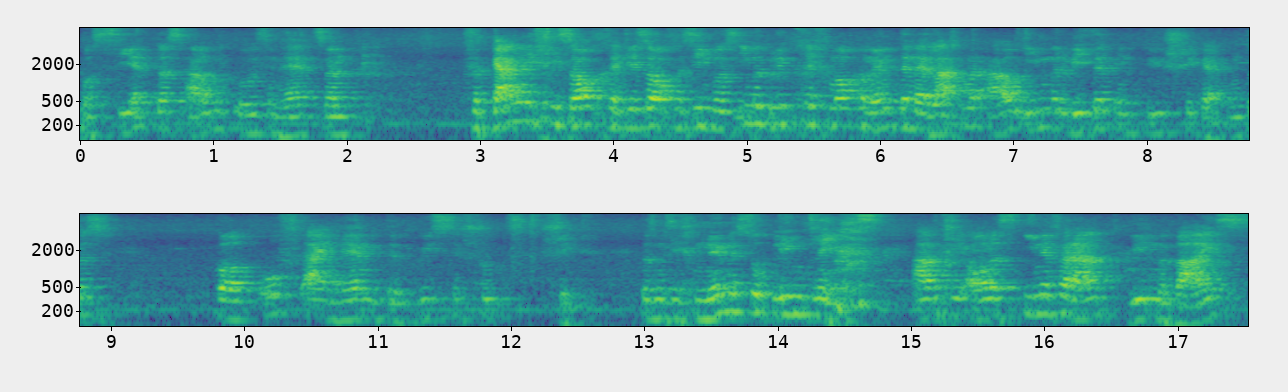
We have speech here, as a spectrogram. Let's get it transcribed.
passiert das auch mit unserem Herzen. Wenn vergängliche Sachen die Sachen sind, die uns immer glücklich machen müssen, dann erlebt man auch immer wieder Enttäuschungen. Und das geht oft einher mit einer gewissen Schutzschicht. Dass man sich nicht mehr so blindlings einfach in alles hineinverrennt, weil man weiß,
